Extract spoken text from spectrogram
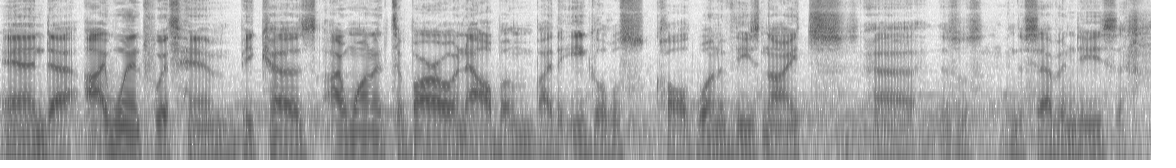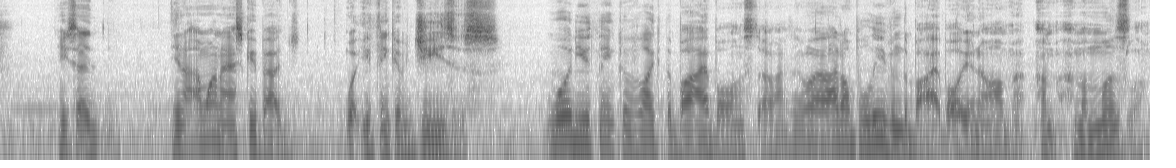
And uh, I went with him because I wanted to borrow an album by the Eagles called One of These Nights. Uh, this was in the 70s. he said, you know, I want to ask you about what you think of Jesus. What do you think of like the Bible and stuff? I said, well, I don't believe in the Bible, you know, I'm a, I'm, I'm a Muslim.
